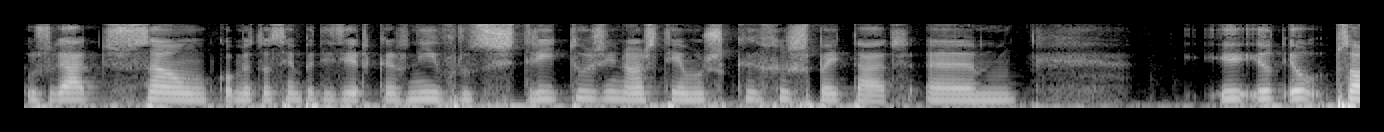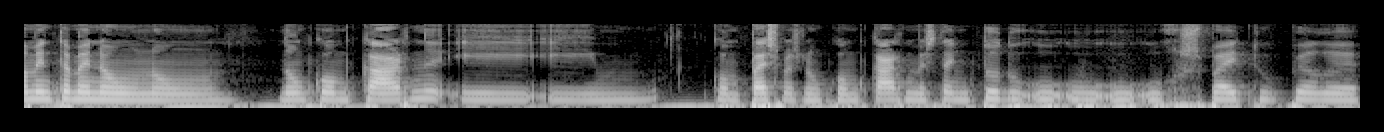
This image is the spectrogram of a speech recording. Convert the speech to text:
os gatos são, como eu estou sempre a dizer, carnívoros estritos e nós temos que respeitar. Um, eu, eu, pessoalmente também não, não, não como carne e, e como peixe, mas não como carne, mas tenho todo o, o, o respeito pela,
